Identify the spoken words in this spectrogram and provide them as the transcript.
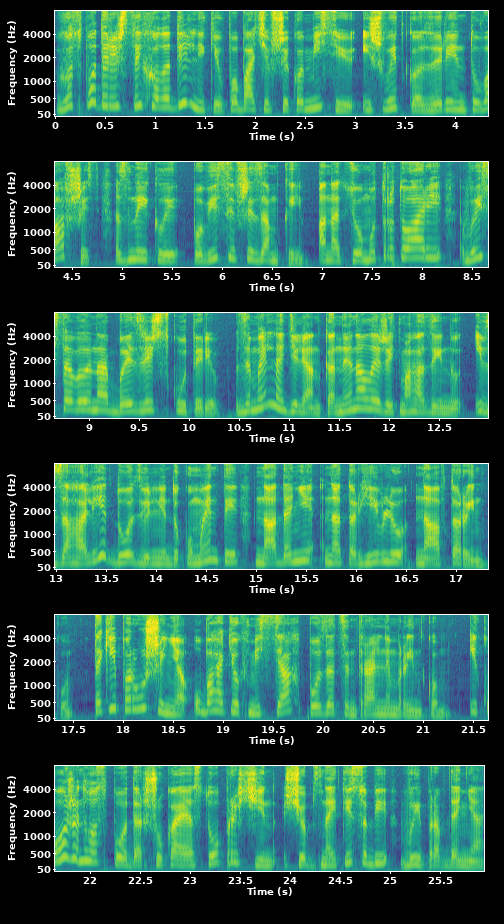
Господарі ж цих холодильників, побачивши комісію і швидко зорієнтувавшись, зникли, повісивши замки. А на цьому тротуарі виставлена безліч скутерів. Земельна ділянка не належить магазину і взагалі дозвільні документи надані на торгівлю на авторинку. Такі порушення у багатьох місцях поза центральним ринком. І кожен господар шукає 100 причин, щоб знайти собі виправдання,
